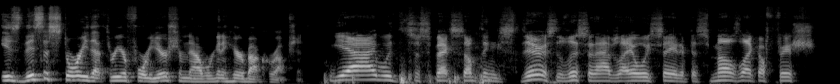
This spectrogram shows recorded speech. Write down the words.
Is this a story that three or four years from now we're going to hear about corruption? Yeah, I would suspect something. There's listen, Abs. I always say it. If it smells like a fish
